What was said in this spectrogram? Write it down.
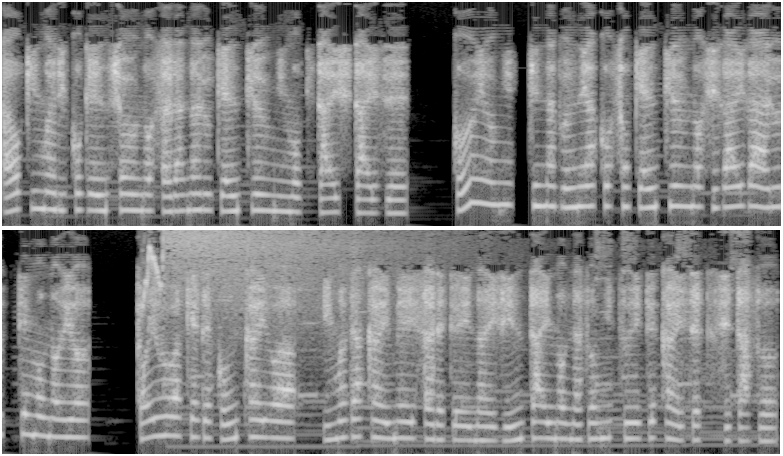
青木まりこ現象のさらなる研究にも期待したいぜ。こういうニッチな分野こそ研究のしがいがあるってものよ。というわけで今回は、未だ解明されていない人体の謎について解説したぞ。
